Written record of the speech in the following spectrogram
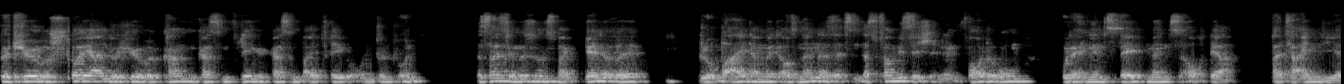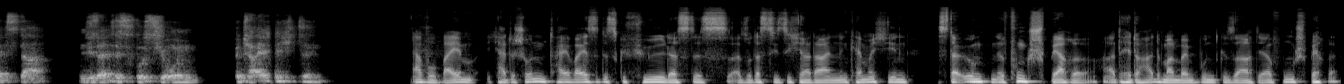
Durch höhere Steuern, durch höhere Krankenkassen, Pflegekassenbeiträge und, und, und. Das heißt, wir müssen uns mal generell global damit auseinandersetzen. Das vermisse ich in den Forderungen oder in den Statements auch der Parteien, die jetzt da in dieser Diskussion beteiligt sind. Ja, wobei, ich hatte schon teilweise das Gefühl, dass das, also dass sie sich ja da in den Kämmerchen, dass da irgendeine Funksperre, hatte, hatte man beim Bund gesagt, ja, Funksperre,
